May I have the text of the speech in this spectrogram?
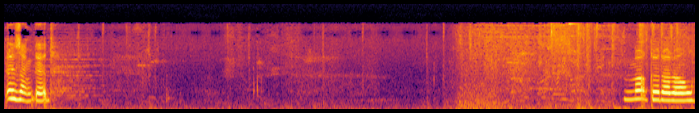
Isn't good. Not good at all.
